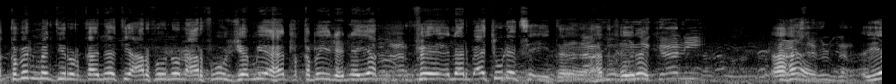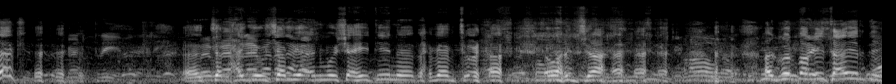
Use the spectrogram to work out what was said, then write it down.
قبل ما نديروا القناة يعرفونا ونعرفوا جميع هاد القبائل هنايا في الأربعة ولاد سعيد. هاد الخيرات. كاني أها. في البقر. تنحيوا جميع المشاهدين الاحباب تاعنا ورجع أقول باغي تعيرني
